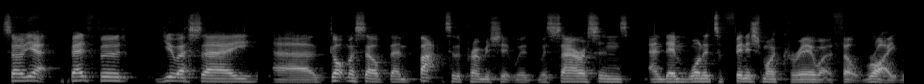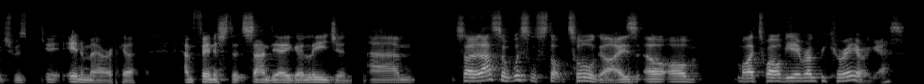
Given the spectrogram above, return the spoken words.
so yeah, Bedford, USA, uh, got myself then back to the Premiership with with Saracens, and then wanted to finish my career where it felt right, which was in America, and finished at San Diego Legion. Um, so that's a whistle stop tour, guys, of, of my 12 year rugby career, I guess.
